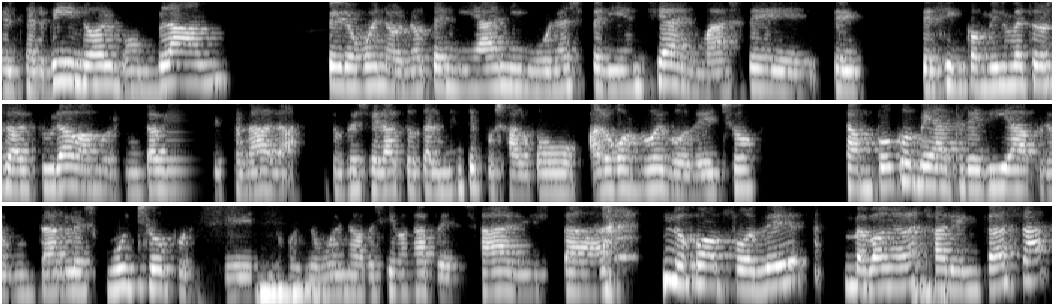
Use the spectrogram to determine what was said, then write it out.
el Cervino, el Mont Blanc, pero bueno, no tenía ninguna experiencia en más de, de, de 5.000 metros de altura, vamos, nunca había hecho nada. Entonces era totalmente pues algo, algo nuevo. De hecho, tampoco me atrevía a preguntarles mucho porque digo yo, bueno, a ver si van a pensar, esta no va a poder, me van a dejar en casa.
